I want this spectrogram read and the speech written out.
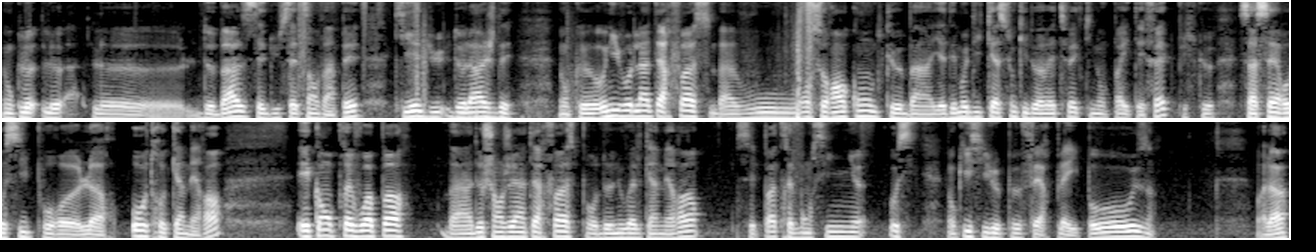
Donc le, le, le, de base, c'est du 720p qui est du, de la HD. Donc euh, au niveau de l'interface, bah, on se rend compte que ben, y a des modifications qui doivent être faites qui n'ont pas été faites puisque ça sert aussi pour euh, leur autre caméra. Et quand on prévoit pas ben, de changer l'interface pour de nouvelles caméras, c'est pas très bon signe aussi. Donc ici je peux faire play pause. Voilà,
